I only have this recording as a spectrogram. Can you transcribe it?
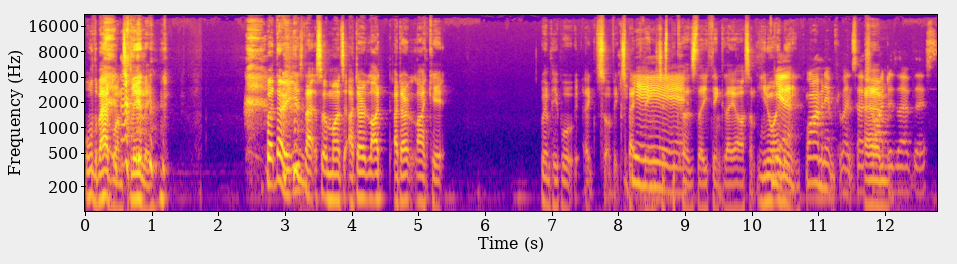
All the bad ones, clearly. but no, it is that sort of mindset. I don't like. I don't like it when people like, sort of expect things just Yeah. because they think they are something. You know what yeah. I mean? Well, I'm an influencer, so I Um, deserve this.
